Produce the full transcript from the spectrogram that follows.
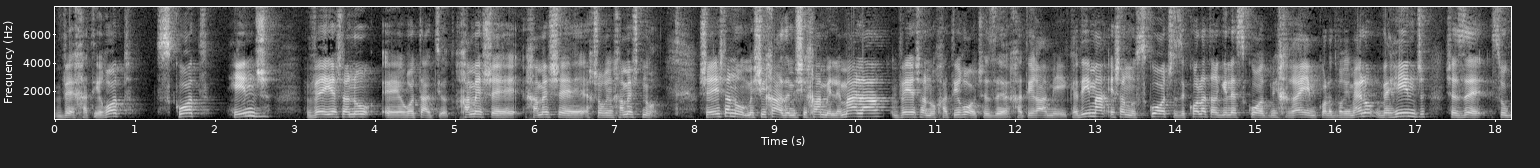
וחתירות, squat, hinge ויש לנו אה, רוטציות, חמש, אה, חמש, אה, איך שאומרים, חמש תנועות. שיש לנו משיכה, זה משיכה מלמעלה, ויש לנו חתירות, שזה חתירה מקדימה, יש לנו squat, שזה כל התרגילי squat, מכרעים, כל הדברים האלו, ו hinge, שזה סוג,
